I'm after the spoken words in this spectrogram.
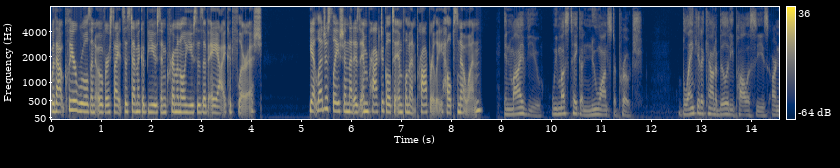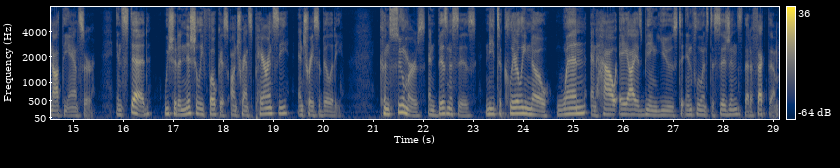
Without clear rules and oversight, systemic abuse and criminal uses of AI could flourish. Yet legislation that is impractical to implement properly helps no one. In my view, we must take a nuanced approach. Blanket accountability policies are not the answer. Instead, we should initially focus on transparency and traceability. Consumers and businesses need to clearly know when and how AI is being used to influence decisions that affect them.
